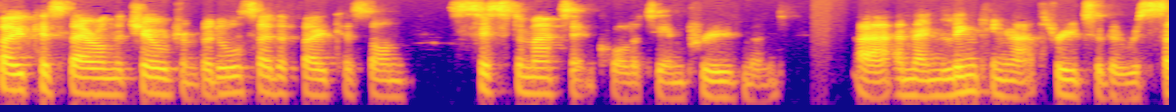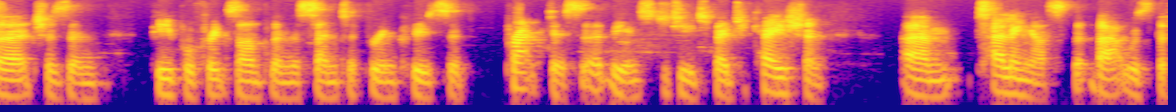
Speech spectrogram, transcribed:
focus there on the children, but also the focus on systematic quality improvement, uh, and then linking that through to the researchers and people, for example, in the Centre for Inclusive Practice at the Institute of Education, um, telling us that that was the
